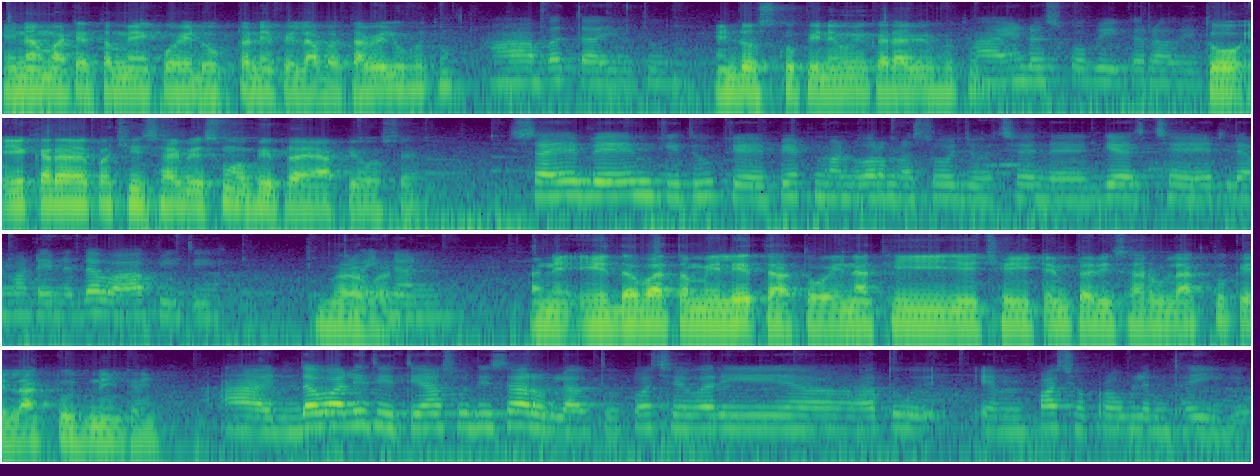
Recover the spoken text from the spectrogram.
એના માટે તમે કોઈ ડોક્ટરને પહેલાં બતાવેલું હતું? હા બતાવ્યું હતું. એન્ડોસ્કોપી ને એવું કરાવ્યું હતું? હા એન્ડોસ્કોપી કરાવી તો એ કરાવ્યા પછી સાહેબે શું અભિપ્રાય આપ્યો હશે? સાહેબે એમ કીધું કે પેટમાં નોર્મલ સોજો છે ને ગેસ છે એટલા માટે એને દવા આપી હતી બરાબર. મહિનાની. અને એ દવા તમે લેતા તો એનાથી જે છે એ ટેમ્પરરી સારું લાગતું કે લાગતું જ નહીં કાંઈ? હા દવા લીધી ત્યાં સુધી સારું લાગતું. પછી વળી અ, હતું એમ પાછો પ્રોબ્લેમ થઈ ગયો.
